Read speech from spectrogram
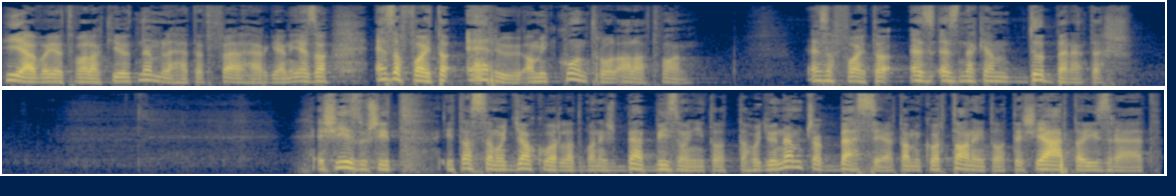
Hiába jött valaki, őt nem lehetett felhergelni. Ez a, ez a fajta erő, ami kontroll alatt van. Ez a fajta, ez, ez nekem döbbenetes. És Jézus itt, itt azt hiszem, hogy gyakorlatban is bebizonyította, hogy ő nem csak beszélt, amikor tanított és járta Izraelt,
